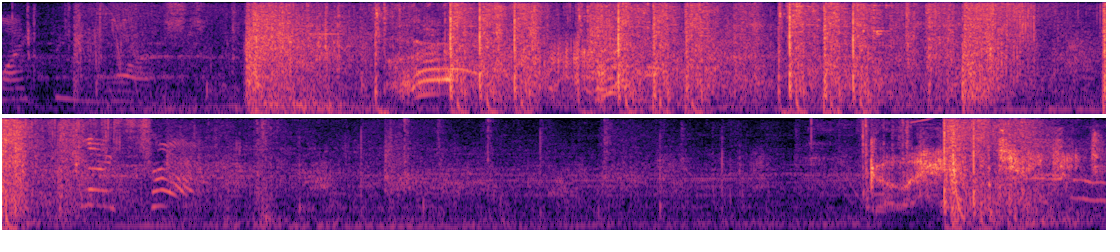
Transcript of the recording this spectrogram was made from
Like being watched. Nice try. Go ahead, take it.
